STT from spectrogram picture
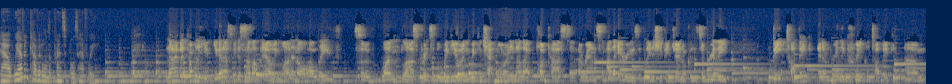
Now, we haven't covered all the principles, have we? No, but probably you, you're going to ask me to sum up now in one, and I'll, I'll leave sort of one last principle with you, and we can chat more in another podcast around some other areas of leadership in general, because it's a really big topic and a really critical topic um,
